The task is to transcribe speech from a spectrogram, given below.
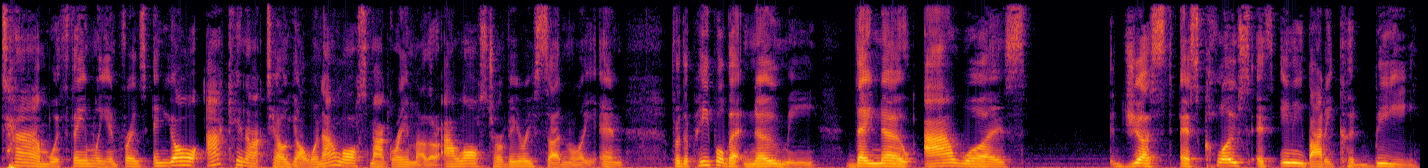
time with family and friends and y'all i cannot tell y'all when i lost my grandmother i lost her very suddenly and for the people that know me they know i was just as close as anybody could be.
